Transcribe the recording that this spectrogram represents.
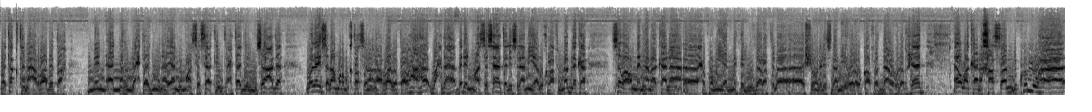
وتقتنع الرابطة من أنهم يحتاجون أي أن مؤسساتهم تحتاج للمساعدة. وليس الأمر مقتصرا على الرابطة وحدها بل المؤسسات الإسلامية الأخرى في المملكة سواء منها ما كان آه، حكوميا مثل وزارة الشؤون الإسلامية والأوقاف والدعوة والإرشاد أو ما كان خاصا كلها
